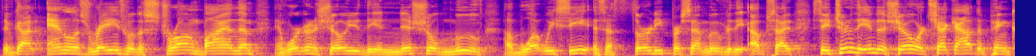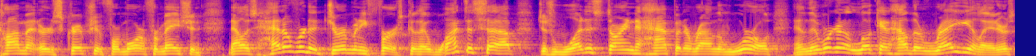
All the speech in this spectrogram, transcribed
They've got analyst ratings with a strong buy on them. And we're going to show you the initial move of what we see as a 30% move to the upside. Stay tuned to the end of the show or check out the pinned comment or description for more information. Now let's head over to Germany first because I want to set up just what is starting to happen around the world. And then we're going to look at how the regulators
